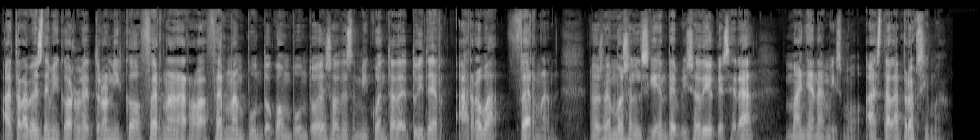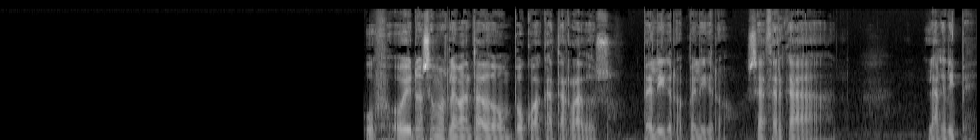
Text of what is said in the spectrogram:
a través de mi correo electrónico fernan.fernan.com.es o desde mi cuenta de Twitter arroba fernan. Nos vemos en el siguiente episodio que será mañana mismo. Hasta la próxima. Uf, hoy nos hemos levantado un poco acatarrados. Peligro, peligro. Se acerca la gripe.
